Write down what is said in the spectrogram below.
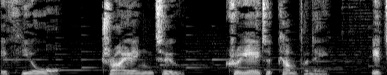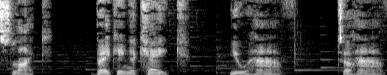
If you're trying to create a company, it's like baking a cake. You have to have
